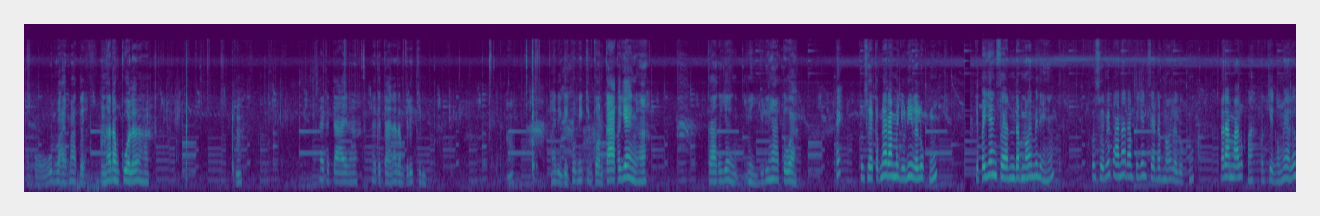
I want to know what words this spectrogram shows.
โอ้โหวุ่นวายมากเลยนาดำกลัวแล้วนะคะ ให้กระจายนะ ให้กระจายหน้าดำจะได้กินเอาให้เด็กๆพวกนี้กินก่อนกาก็แย่งนะคะกาก็แย่งนี่อยู่ที่ห้าตัวเอ๊ะคนสวยกับหน้าดำมาอยู่นี่เลยลูกหึจะไปแย่งแฟนดำน้อยไหมนี่หึคนสวยไม่พาหน้าดำไปแย่งแฟนดำน้อยเลยลูกหึหน้าดำมาลูกมาคนเก่งของแม่เร็ว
